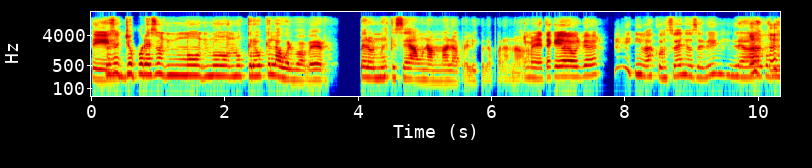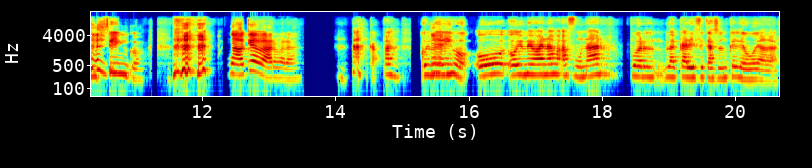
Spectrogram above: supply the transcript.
Sí. Entonces yo por eso no, no, no creo que la vuelva a ver, pero no es que sea una mala película para nada. Imagínate que yo la volví a ver. Y más con sueños, Celine, le da como un 5. No, qué bárbara. Capaz. Hoy me dijo, hoy, hoy me van a, a funar por la calificación que le voy a dar.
